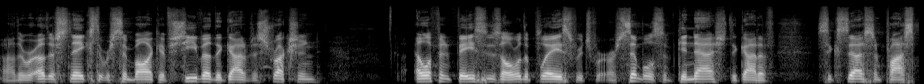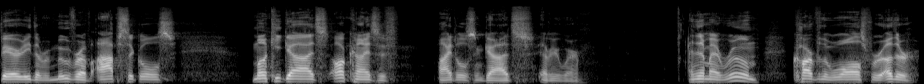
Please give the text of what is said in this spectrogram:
Uh, there were other snakes that were symbolic of Shiva, the god of destruction. Elephant faces all over the place, which were, are symbols of Ganesh, the god of success and prosperity, the remover of obstacles. Monkey gods, all kinds of idols and gods everywhere. And then in my room, carved in the walls were other,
